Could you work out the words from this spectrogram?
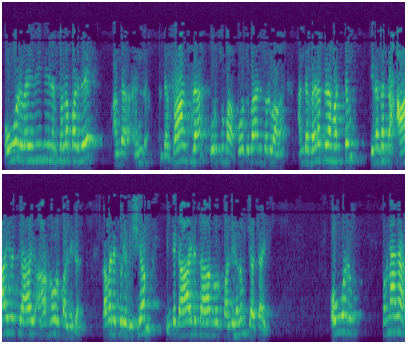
ஒவ்வொரு ரீதியிலும் சொல்லப்படுது அந்த இந்த- பிரான்ஸ்ல பிரான்ஸ்ல சுபா கோதுபான்னு சொல்லுவாங்க. அந்த இடத்துல மட்டும் கிட்டத்தட்ட ஆயிரத்தி அறுநூறு பள்ளிகள். கவலைக்குரிய விஷயம் இன்றைக்கு ஆயிரத்தி அறுநூறு பள்ளிகளும் சர்ச் ஆயிடுச்சு ஒவ்வொரு சொன்னாங்க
